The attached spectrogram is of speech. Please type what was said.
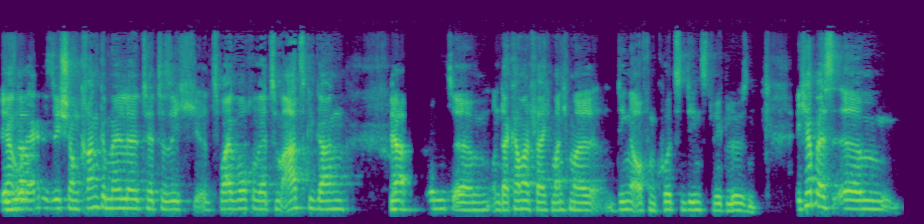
ja, oder hätte sich schon krank gemeldet, hätte sich äh, zwei Wochen, wäre zum Arzt gegangen. Ja. Und, ähm, und da kann man vielleicht manchmal Dinge auf einem kurzen Dienstweg lösen. Ich habe es ähm,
